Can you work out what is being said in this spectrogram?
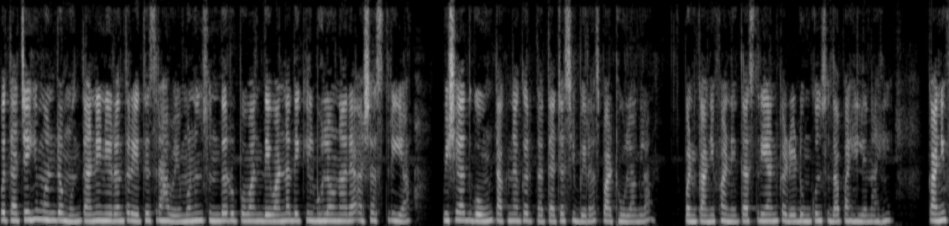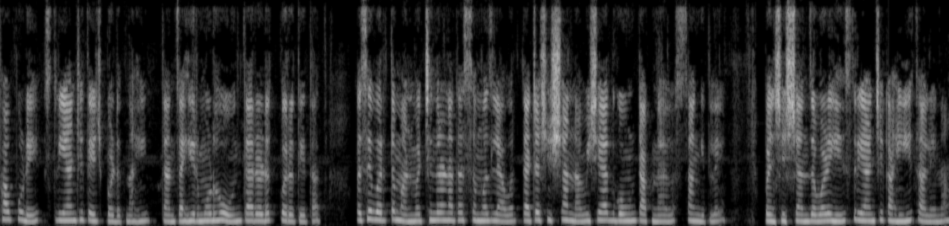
व त्याचेही मन रमून त्याने निरंतर येथेच राहावे म्हणून सुंदर रूपवान देवांना देखील भुलवणाऱ्या अशा स्त्रिया विषयात गोवून टाकण्याकरता त्याच्या शिबिरास पाठवू लागला. पण कानिफाने त्या स्त्रियांकडे डुंकून सुद्धा पाहिले नाही. कानिफा पुढे स्त्रियांचे तेज पडत नाही. त्यांचा हिरमोड होऊन त्या रडत परत येतात. असे वर्तमान मच्छिंद्रनाथास समजल्यावर त्याच्या शिष्यांना विषयात गोवून टाकण्यास सांगितले. पण शिष्यांजवळही स्त्रियांचे काहीही चालेना.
